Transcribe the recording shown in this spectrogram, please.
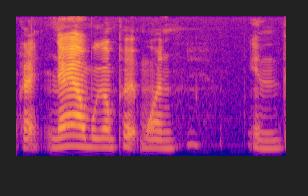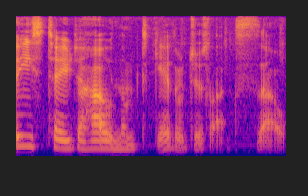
Okay, now we're going to put one in these two to hold them together just like so.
